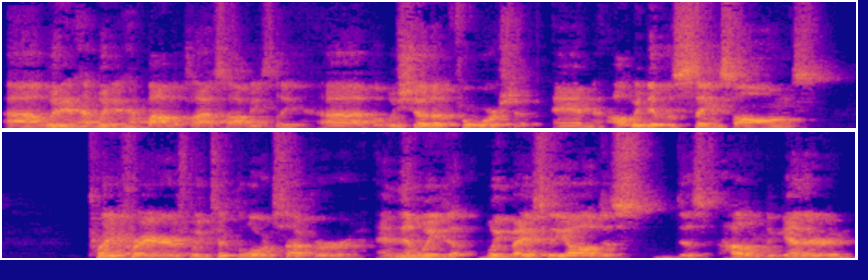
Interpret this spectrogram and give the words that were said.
Uh, we didn't have we didn't have Bible class, obviously, uh, but we showed up for worship, and all we did was sing songs, pray prayers. We took the Lord's Supper, and then we we basically all just just huddled together and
